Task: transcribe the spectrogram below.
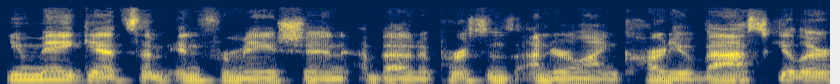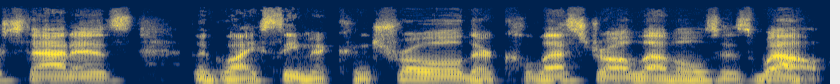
you may get some information about a person's underlying cardiovascular status, the glycemic control, their cholesterol levels as well.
